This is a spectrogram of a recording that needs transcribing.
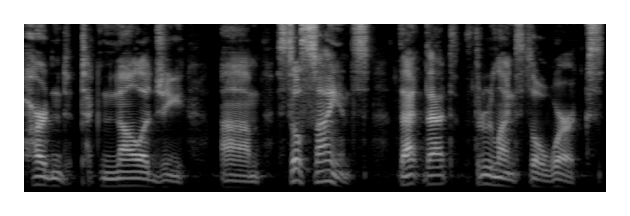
hardened technology, um, still science. That that through line still works,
